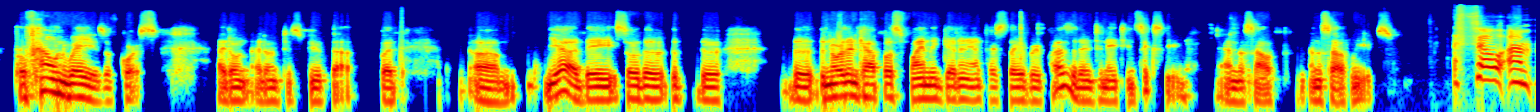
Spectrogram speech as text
profound ways of course. I don't i don't dispute that. But um, yeah they so the, the the the, the northern capitalists finally get an anti-slavery president in 1860 and the south and the south leaves so um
